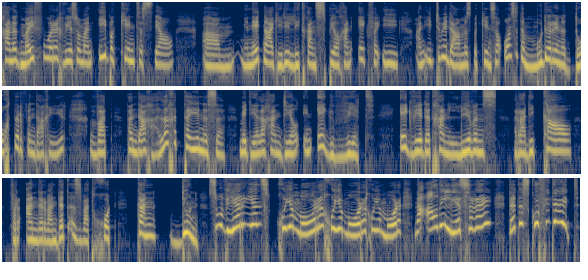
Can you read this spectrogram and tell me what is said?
gaan dit my voorreg wees om aan u bekend te stel. Um net na ek hierdie lied gaan speel, gaan ek vir u aan u twee dames bekend stel. Ons het 'n moeder en 'n dogter vandag hier wat vandag hulle getuienisse met julle gaan deel en ek weet, ek weet dit gaan lewens radikaal verander want dit is wat God kan doen. So weer eens, goeiemôre, goeiemôre, goeiemôre. Na al die lesery, dit is koffietyd.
